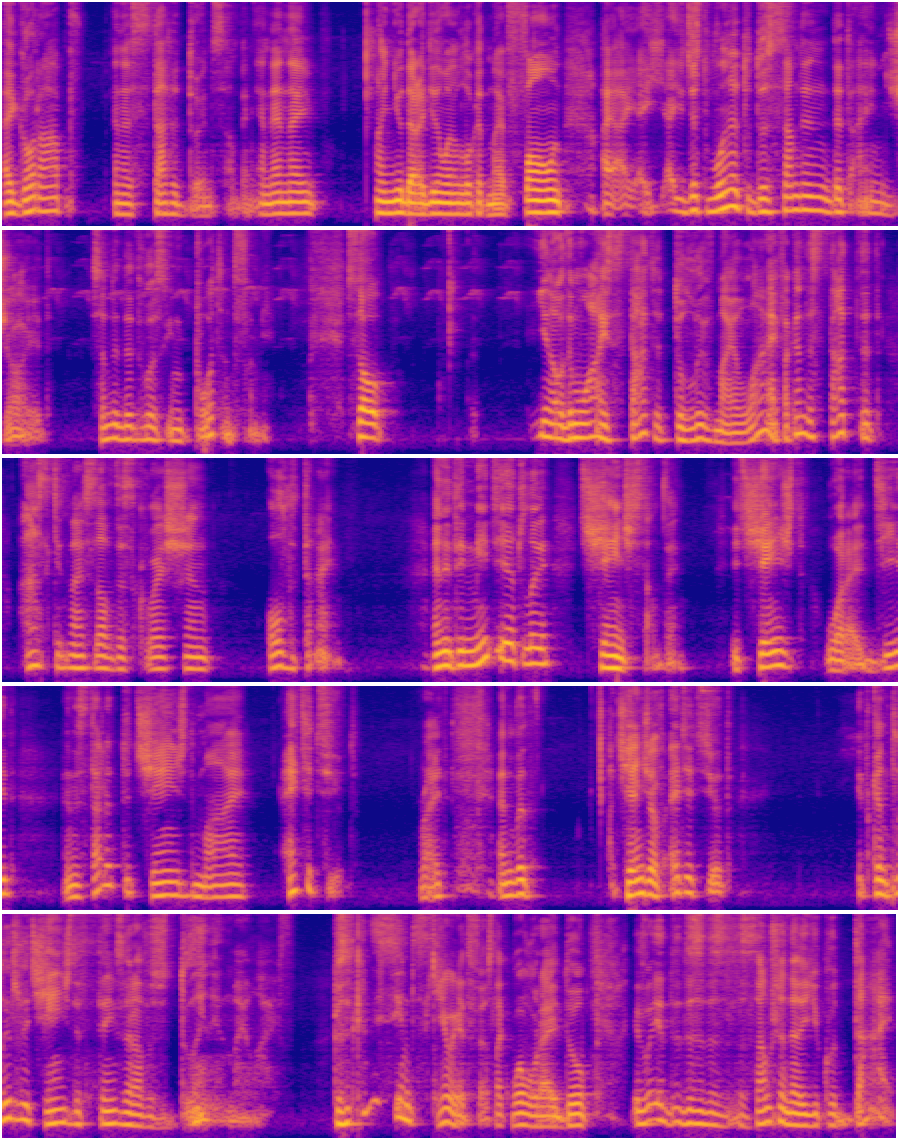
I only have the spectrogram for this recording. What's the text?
I got up and I started doing something. And then I I knew that I didn't want to look at my phone. I, I, I just wanted to do something that I enjoyed, something that was important for me. So, you know, the more I started to live my life, I kind of started asking myself this question all the time. And it immediately changed something. It changed what I did and it started to change my attitude, right? And with a change of attitude, it completely changed the things that I was doing in my life. Because it kind of seemed scary at first. Like, what would I do? It, it, this, this assumption that you could die.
